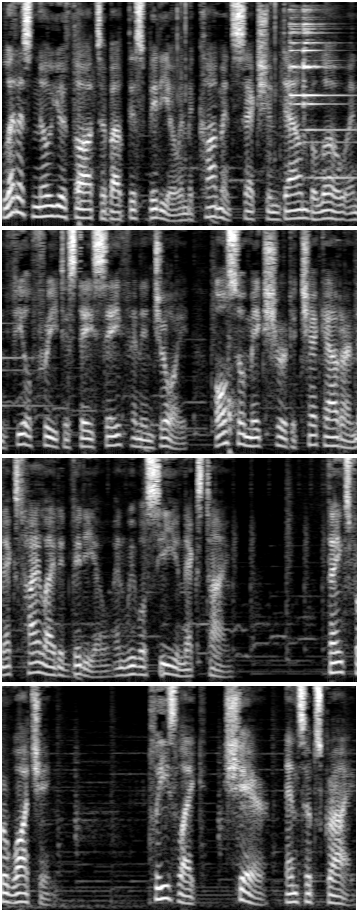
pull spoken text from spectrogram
Let us know your thoughts about this video in the comments section down below and feel free to stay safe and enjoy, also make sure to check out our next highlighted video and we will see you next time. Thanks for watching. Please like, share, and subscribe.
